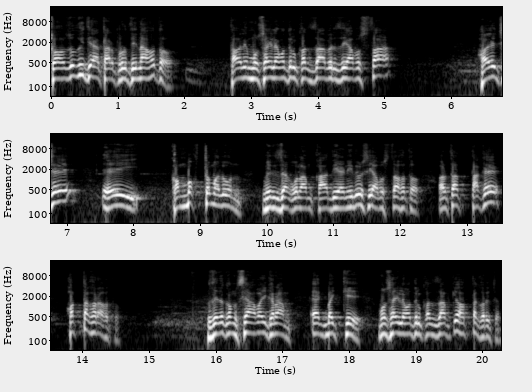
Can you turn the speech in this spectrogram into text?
সহযোগিতা তার প্রতি না হতো, তাহলে মুসাইলামতুল কজ্জাবের যে অবস্থা হয়েছে, এই কম্বক্ত মালুন মির্জা গোলাম কাদিয়ানিরও সেই অবস্থা হতো, অর্থাৎ তাকে হত্যা করা হতো। যেরকম সেহাবাই কারাম এক বাক্যে মুসাইলামতুল কজ্জাবকে হত্যা করেছেন।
